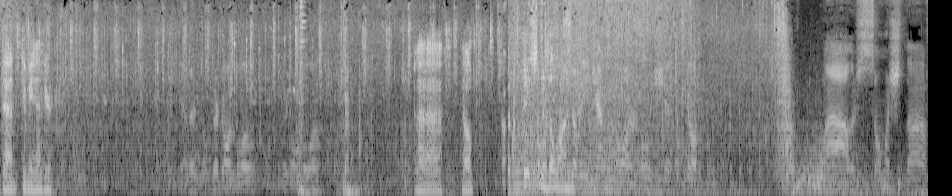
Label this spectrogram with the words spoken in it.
Dad, give me a hand here. Yeah, they're, they're going below. They're going below. Uh, Nope. There's, so a lot. So many gems in the water. Holy shit! Let's go. Wow, there's so much stuff.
